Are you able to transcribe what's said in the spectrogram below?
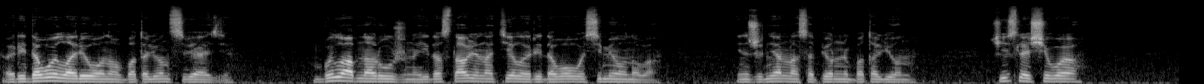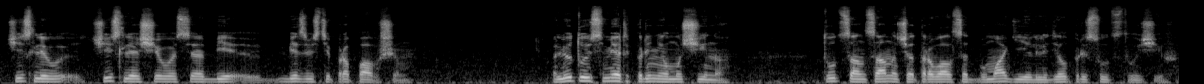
Рядовой Ларионов, батальон связи было обнаружено и доставлено тело рядового Семенова, инженерно-саперный батальон, числящего числящегося бе, без вести пропавшим. Лютую смерть принял мужчина. Тут Сан Саныч оторвался от бумаги и глядел присутствующих.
